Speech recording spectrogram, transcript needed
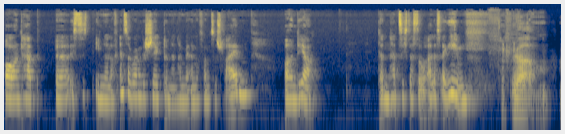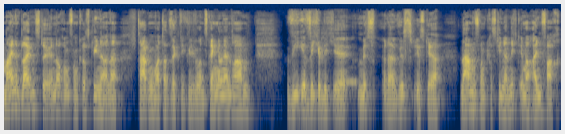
und habe äh, ist ihm dann auf Instagram geschickt und dann haben wir angefangen zu schreiben und ja, dann hat sich das so alles ergeben. Ja, meine bleibendste Erinnerung von Christina an der Tagung war tatsächlich, wie wir uns kennengelernt haben. Wie ihr sicherlich äh, miss oder wisst, ist der Name von Christina nicht immer einfach.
